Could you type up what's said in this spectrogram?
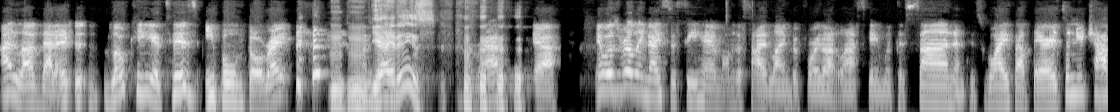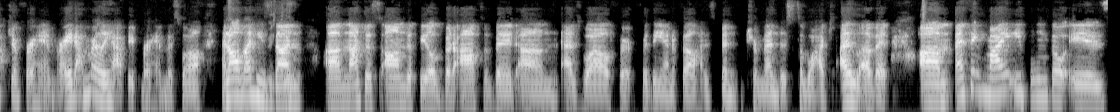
I love that. It, it- low key, it's his punto, right? Mhm. Yeah, it is. yeah. It was really nice to see him on the sideline before that last game with his son and his wife out there. It's a new chapter for him, right? I'm really happy for him as well. And all that he's Me done, um, not just on the field, but off of it um, as well for, for the NFL has been tremendous to watch. I love it. Um, I think my y punto is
